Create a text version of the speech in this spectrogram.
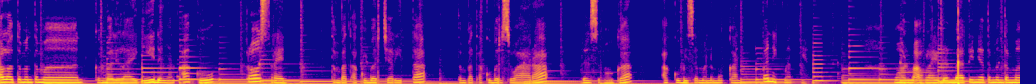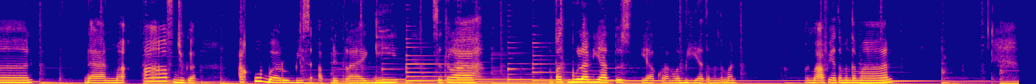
Halo teman-teman, kembali lagi dengan aku, Rose Red. Tempat aku bercerita, tempat aku bersuara, dan semoga aku bisa menemukan penikmatnya. Mohon maaf lahir dan batin ya teman-teman. Dan maaf juga, aku baru bisa update lagi setelah 4 bulan hiatus ya kurang lebih ya teman-teman. Mohon maaf ya teman-teman.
